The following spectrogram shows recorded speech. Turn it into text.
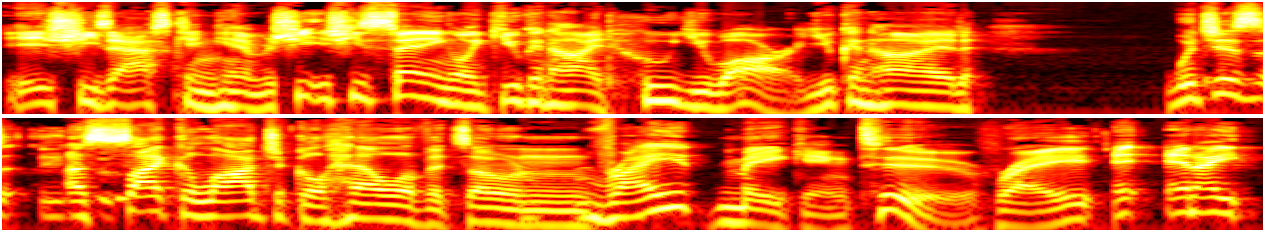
she's asking him. She, she's saying like you can hide who you are. You can hide which is a psychological hell of its own right. making too. Right. And I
